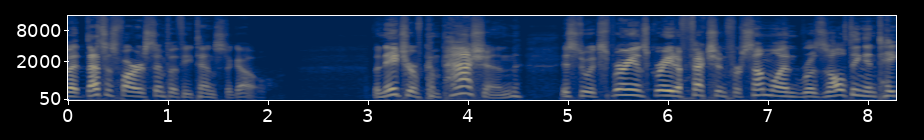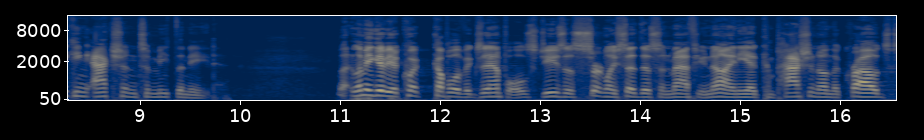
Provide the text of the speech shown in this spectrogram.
but that's as far as sympathy tends to go. The nature of compassion is to experience great affection for someone, resulting in taking action to meet the need. Let me give you a quick couple of examples. Jesus certainly said this in Matthew 9. He had compassion on the crowds,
